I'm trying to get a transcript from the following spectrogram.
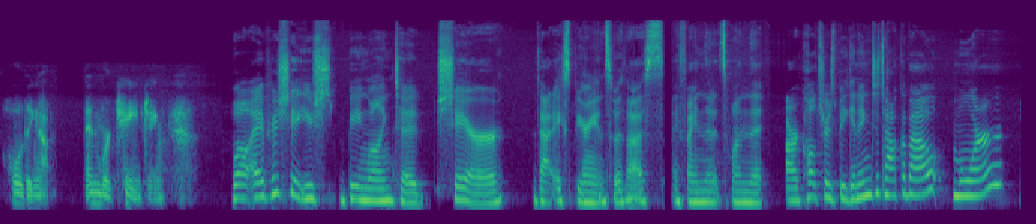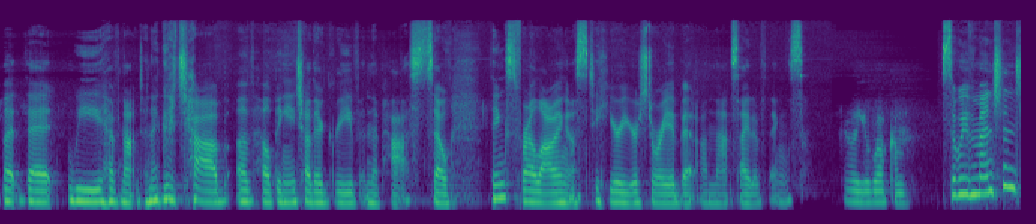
holding up and were changing. Well, I appreciate you being willing to share that experience with us. I find that it's one that our culture is beginning to talk about more, but that we have not done a good job of helping each other grieve in the past. So thanks for allowing us to hear your story a bit on that side of things. Oh, you're welcome. So, we've mentioned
